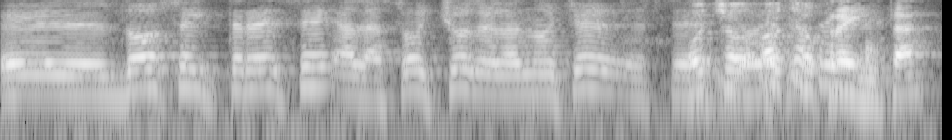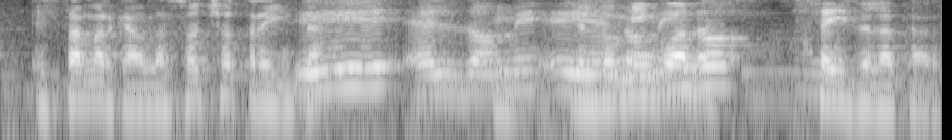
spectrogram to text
El 12 y 13 a las 8 de la noche. Este, 8, lo- 8.30, está marcado, las 8.30. Y el, domi- Sí, y y el domingo, a las domingo, 6 de la tarde.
